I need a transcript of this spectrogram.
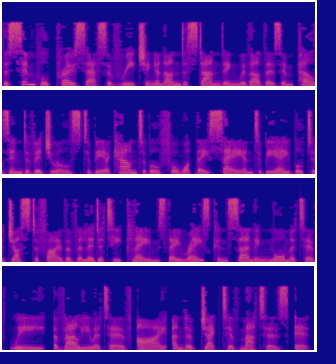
the simple process of reaching an understanding with others impels individuals to be accountable for what they say and to be able to justify the validity claims they raise concerning normative we, evaluative I, and objective matters it.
